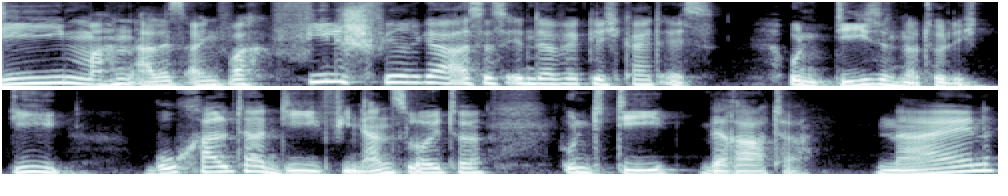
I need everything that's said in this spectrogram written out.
Die machen alles einfach viel schwieriger, als es in der Wirklichkeit ist. Und die sind natürlich die Buchhalter, die Finanzleute und die Berater. Nein,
